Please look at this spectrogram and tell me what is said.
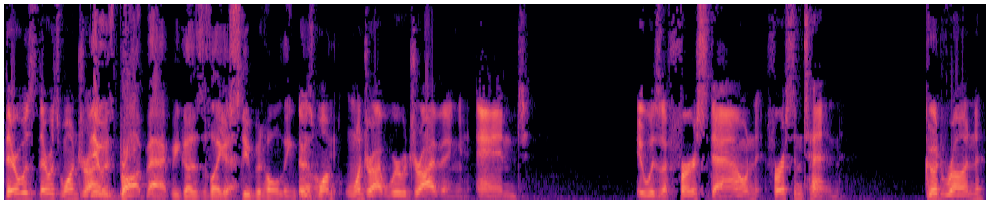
There was there was one drive. it was brought back because of like Yeah. a stupid holding There was one one drive we were driving and It was a first down, first and 10. Good run,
